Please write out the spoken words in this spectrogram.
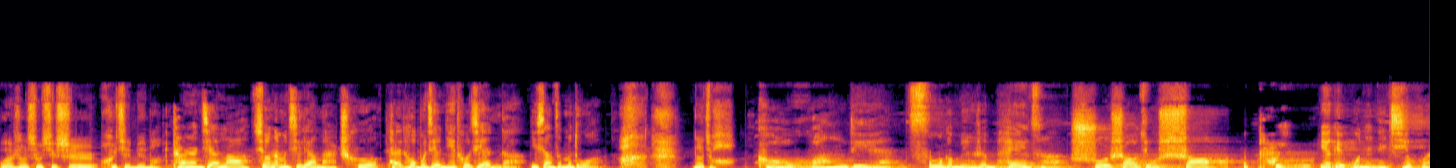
晚上休息时会见面吗？当然见了，就那么几辆马车，抬头不见低头见的，你想怎么躲？那就好。狗皇帝，这么个美人胚子，说烧就烧！我呸！也给姑奶奶机会，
